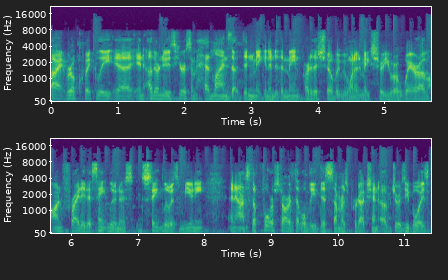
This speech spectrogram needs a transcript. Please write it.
All right, real quickly, uh, in other news, here are some headlines that didn't make it into the main part of the show, but we wanted to make sure you were aware of. On Friday, the St. Louis St. Louis Muny announced the four stars that will lead this summer's production of Jersey Boys.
